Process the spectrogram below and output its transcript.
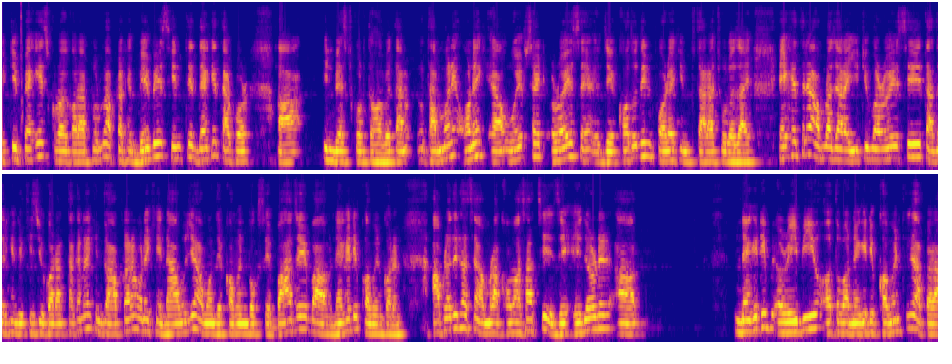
একটি প্যাকেজ ক্রয় করার পূর্বে আপনাকে ভেবে চিনতে দেখে তারপর ইনভেস্ট করতে হবে। তার মানে অনেক ওয়েবসাইট রয়েছে যে কতদিন পরে কিন্তু তারা চলে যায়। এক্ষেত্রে আমরা যারা ইউটিউবার রয়েছি, তাদের কিন্তু কিছু করার থাকে না। কিন্তু আপনারা অনেকে না বুঝে আমাদের কমেন্ট বক্সে বাজে বা নেগেটিভ কমেন্ট করেন। আপনাদের কাছে আমরা ক্ষমা চাচ্ছি যে এই ধরনের নেগেটিভ রিভিউ অথবা নেগেটিভ কমেন্ট থেকে আপনারা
